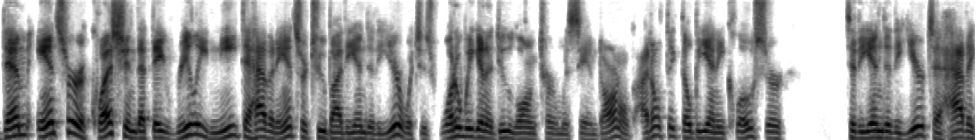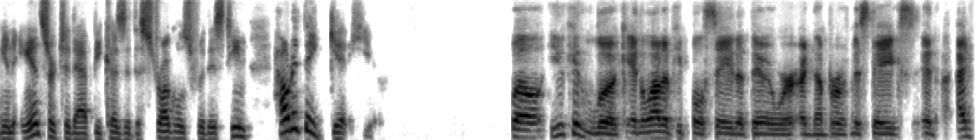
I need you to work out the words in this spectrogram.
them answer a question that they really need to have an answer to by the end of the year, which is what are we going to do long term with Sam Darnold? I don't think they'll be any closer to the end of the year to having an answer to that because of the struggles for this team. How did they get here? Well, you can look, and a lot of people say that there were a number of mistakes, and I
